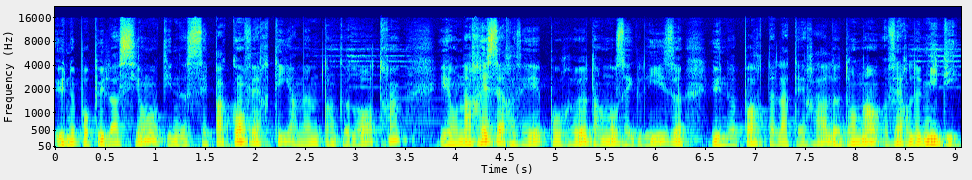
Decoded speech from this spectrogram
une population qui ne s'est pas convertie en même temps que l'autre, et on a réservé pour eux, dans nos églises, une porte latérale donnant vers le midi.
